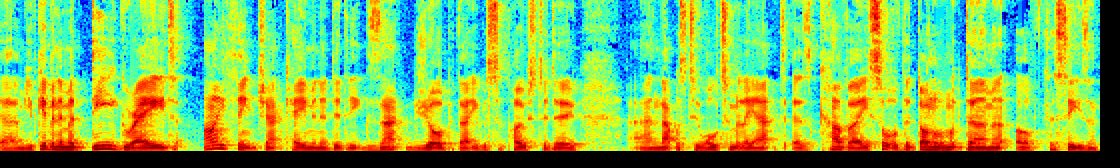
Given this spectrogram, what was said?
Um, you've given him a D grade. I think Jak came in and did the exact job that he was supposed to do and that was to ultimately act as cover. He's sort of the Donal McDermott of the season.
